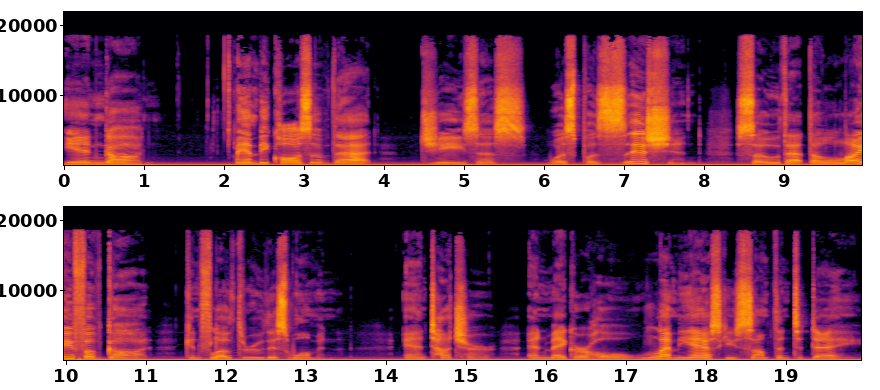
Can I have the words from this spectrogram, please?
in God. And because of that, Jesus was positioned so that the life of God can flow through this woman and touch her and make her whole. Let me ask you something today.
